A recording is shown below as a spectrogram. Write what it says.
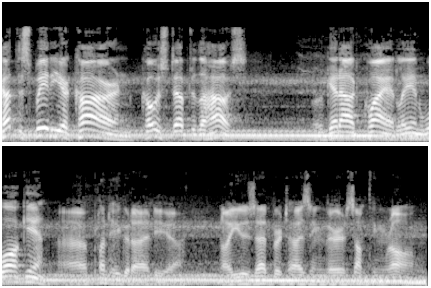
Cut the speed of your car and coast up to the house. We'll get out quietly and walk in. Uh, plenty good idea. No use advertising there's something wrong.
